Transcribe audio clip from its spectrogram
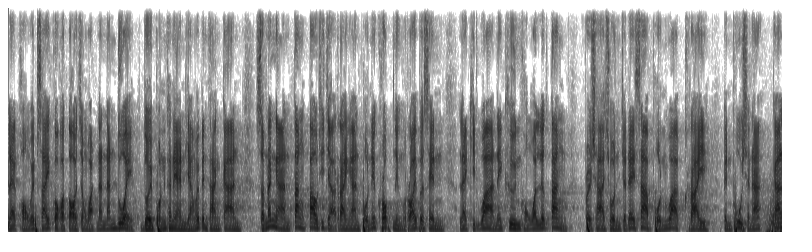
และของเว็บไซต์กกตจังหวัดนั้นๆด้วย โดยผลคะแนนอย่างไม่เป็นทางการสำนักงานตั้งเป้าที่จะรายงานผลให้ครบ 100%และคิดว่าในคืนของวันเลือกตั้ง ประชาชนจะได้ทราบผลว่าใครเป็นผู้ชนะ การ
